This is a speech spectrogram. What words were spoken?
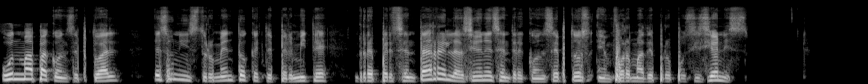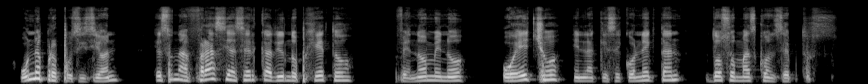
Un mapa conceptual es un instrumento que te permite representar relaciones entre conceptos en forma de proposiciones. Una proposición es una frase acerca de un objeto, fenómeno o hecho en la que se conectan dos o más conceptos.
